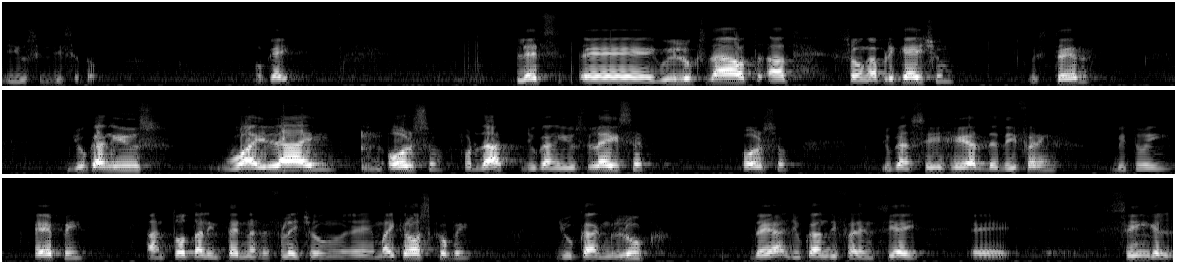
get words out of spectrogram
using this setup. Okay? Let's, uh, we look now at some application with TIRF. You can use light also for that. You can use laser also. You can see here the difference between EPI and total internal reflection uh, microscopy. You can look there, you can differentiate uh, single,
